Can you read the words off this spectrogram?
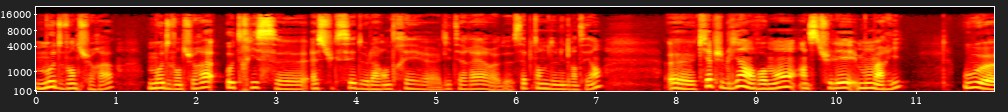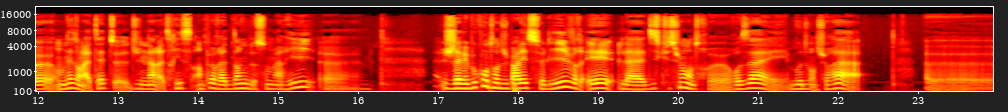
Maud Ventura. Maud Ventura, autrice euh, à succès de la rentrée euh, littéraire de septembre 2021, qui a publié un roman intitulé Mon mari, où on est dans la tête d'une narratrice un peu red dingue de son mari. J'avais beaucoup entendu parler de ce livre et la discussion entre Rosa et Maud Ventura a euh,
